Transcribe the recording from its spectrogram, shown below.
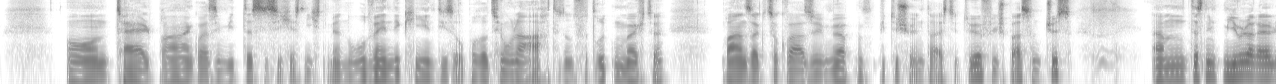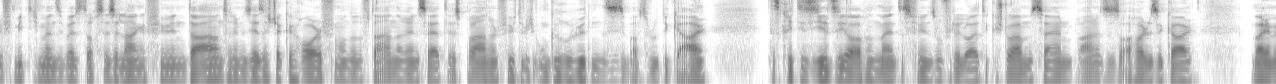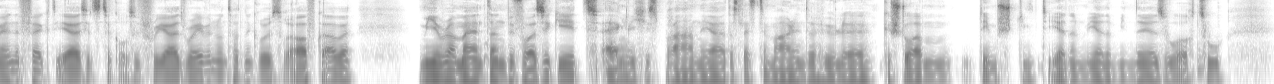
und teilt Bran quasi mit, dass sie sich es nicht mehr notwendig hier in dieser Operation erachtet und verdrücken möchte. Bran sagt so quasi, ja, bitteschön, da ist die Tür, viel Spaß und tschüss. Ähm, das nimmt Mira relativ mit. Ich meine, sie war jetzt doch sehr, sehr lange für ihn da und hat ihm sehr, sehr stark geholfen und auf der anderen Seite ist Bran halt fürchterlich ungerührt und das ist ihm absolut egal. Das kritisiert sie auch und meint, dass für ihn so viele Leute gestorben seien. Bran ist es auch alles egal, weil im Endeffekt er ist jetzt der große Free-Eyed Raven und hat eine größere Aufgabe. Mira meint dann, bevor sie geht, eigentlich ist Bran ja das letzte Mal in der Höhle gestorben. Dem stimmt er dann mehr oder minder ja so auch zu.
